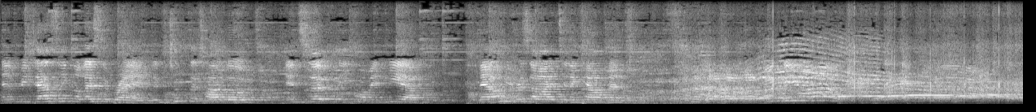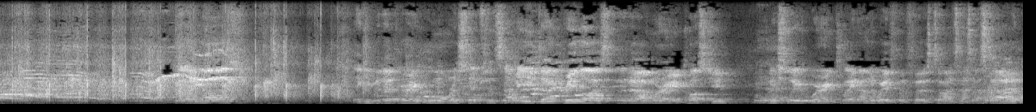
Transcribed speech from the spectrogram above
and bedazzling the lesser brains and took the title of insert the comment here. Now he resides in account management. Thank you for that very warm reception. Some of you don't realise that uh, I'm wearing a costume. I'm actually wearing clean underwear for the first time since I started.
